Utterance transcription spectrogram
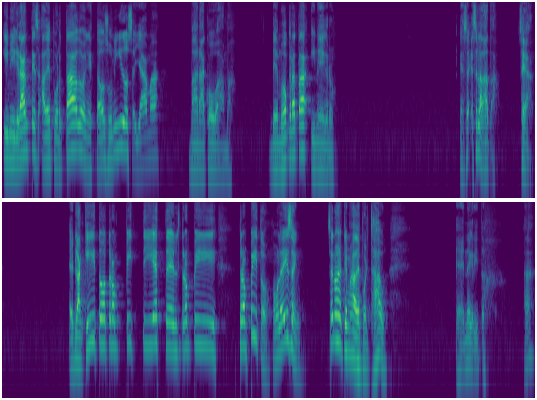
inmigrantes ha deportado en Estados Unidos se llama Barack Obama. Demócrata y negro. Esa, es la data. O sea, el blanquito, Trumpiti, este, el Trumpi Trompito, como le dicen. Ese no es el que más ha deportado. Es negrito. ¿ah?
